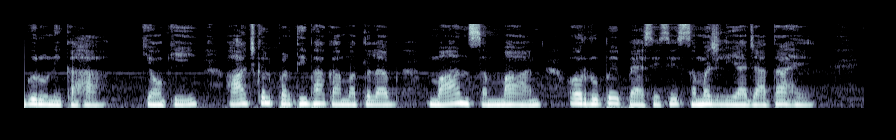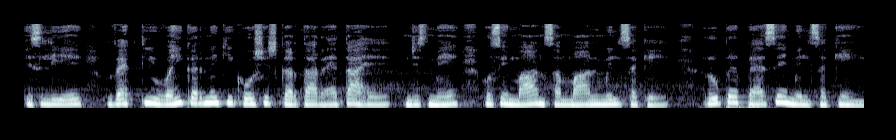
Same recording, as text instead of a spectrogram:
गुरु ने कहा, क्योंकि आजकल प्रतिभा का मतलब मान सम्मान और रुपए पैसे से समझ लिया जाता है। इसलिए व्यक्ति वही करने की कोशिश करता रहता है जिसमें उसे मान सम्मान मिल सके, रुपए पैसे मिल सके,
